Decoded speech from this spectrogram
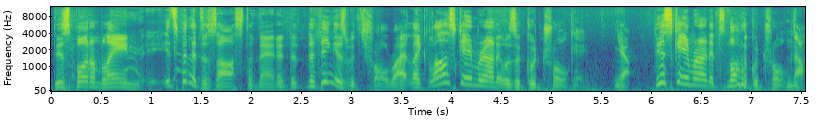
this bottom lane, it's been a disaster, man. And the, the thing is with Troll, right? Like, last game around, it was a good Troll game. Yeah. This game around, it's not a good Troll game. No,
